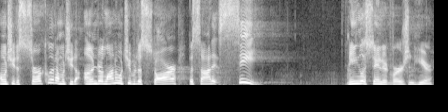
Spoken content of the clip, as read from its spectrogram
I want you to circle it. I want you to underline. I want you to put a star beside it. See. English Standard Version here.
